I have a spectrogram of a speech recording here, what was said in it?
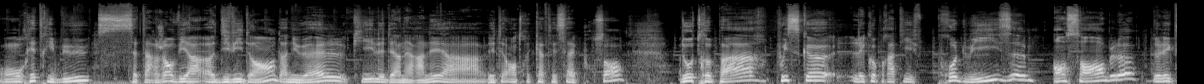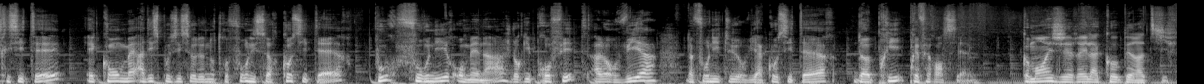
on rétribue cet argent via un dividende annuel qui les dernières années a été entre 4 et 5 D'autre part, puisque les coopératives produisent ensemble de l'électricité et qu'on met à disposition de notre fournisseur Cositer pour fournir aux ménages, donc ils profitent alors via la fourniture via Cositer d'un prix préférentiel. Comment est gérée la coopérative?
